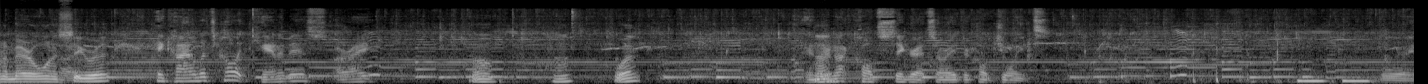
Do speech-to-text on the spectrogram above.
want a marijuana cigarette? Hey Kyle, let's call it cannabis, all right? Oh, huh? What? And Huh? they're not called cigarettes, all right? They're called joints. Boy,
